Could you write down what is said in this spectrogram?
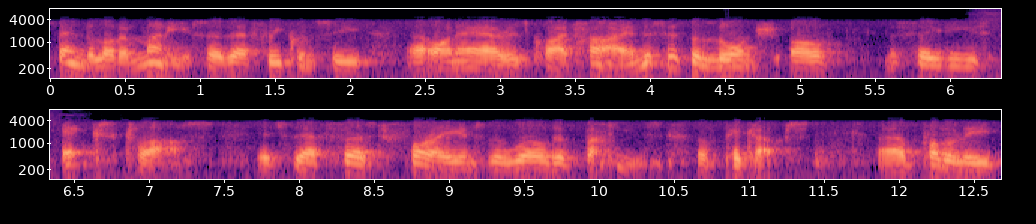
spend a lot of money, so their frequency uh, on air is quite high. And this is the launch of Mercedes X Class. It's their first foray into the world of bakkies, of pickups. Uh, probably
